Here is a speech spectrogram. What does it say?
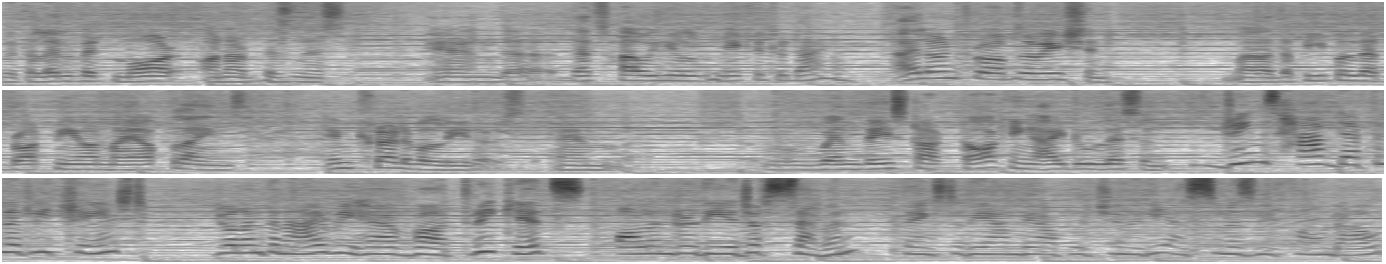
with a little bit more on our business, and uh, that's how you'll make it to diamond. I learned through observation. Uh, the people that brought me on my uplines, incredible leaders, and when they start talking, I do listen. Dreams have definitely changed. Jwalant and I, we have uh, three kids, all under the age of seven, thanks to the Amway opportunity. As soon as we found out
